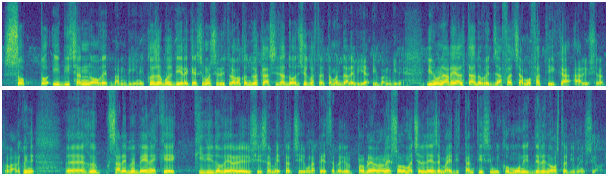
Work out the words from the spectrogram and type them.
sotto i 19 bambini. Cosa vuol dire? Che se uno si ritrova con due classi da 12 è costretto a mandare via i bambini, in una realtà dove già facciamo fatica a riuscire a trovare. Quindi eh, sarebbe bene che chi di dovere riuscisse a metterci una pezza, perché il problema non è solo macellese ma è di tantissimi comuni delle nostre dimensioni.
